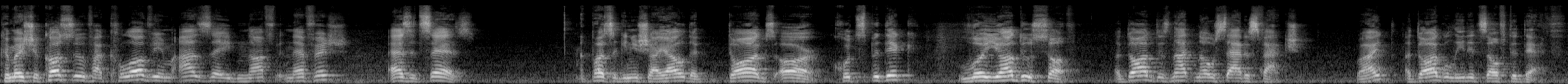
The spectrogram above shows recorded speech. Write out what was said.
Kamesha kosuv haklovim azeid nefesh, as it says, the pasuk in Yeshayahu that dogs are chutzpahdik lo yadu sof. A dog does not know satisfaction, right? A dog will eat itself to death.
